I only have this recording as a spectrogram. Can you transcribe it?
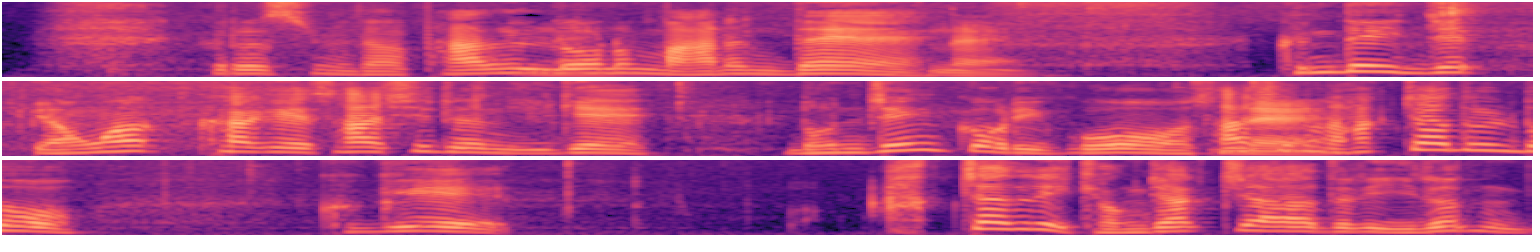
그렇습니다. 반론은 많은데 네. 근데 이제 명확하게 사실은 이게 논쟁거리고 사실은 네. 학자들도 그게 학자들이 경제학자들이 이런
